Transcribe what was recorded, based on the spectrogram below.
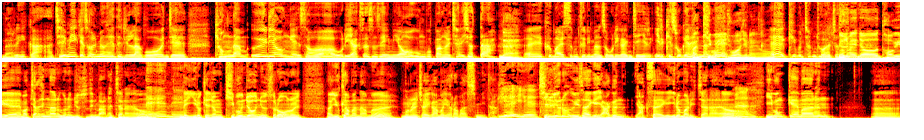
네. 그러니까 재미있게 설명해 드리려고 이제 경남 의령에서 우리 약사 선생님이 영어 공부방을 차리셨다. 네. 에, 그 말씀 드리면서 우리가 이제 이- 이렇게 소개를 아, 했는데 기분이 좋아지네요. 네, 기분 참 좋아졌어요. 요즘에 저 더위에 막 짜증나는 그런 뉴스들이 많았잖아요. 네, 네. 근데 이렇게 좀 기분 좋은 뉴스로 오늘 아, 유쾌한 만남을 문을 저희가 한번 열어봤습니다. 예, 예. 진료는 의사에게 약은 약사에게 이런 말이 있잖아요. 네. 이분께만은 어,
